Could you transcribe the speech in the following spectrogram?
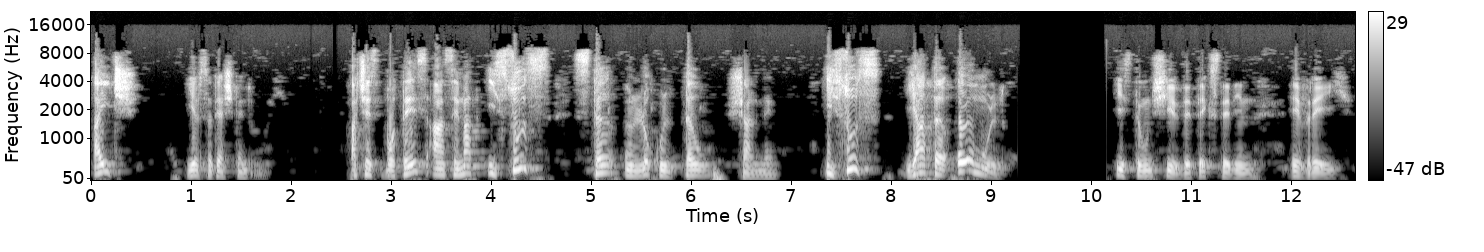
aici, el stătea și pentru noi. Acest botez a însemnat Isus stă în locul tău și al meu. Isus, iată omul. Este un șir de texte din Evrei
